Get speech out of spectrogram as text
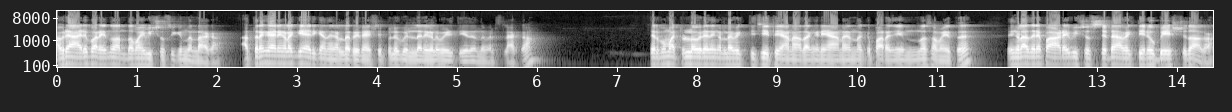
അവരാര് പറയുന്നു അന്ധമായി വിശ്വസിക്കുന്നുണ്ടാകാം. അത്തരം കാര്യങ്ങളൊക്കെ ആയിരിക്കാം നിങ്ങളുടെ റിലേഷൻഷിപ്പിൽ വിള്ളലുകൾ വീഴ്ത്തിയതെന്ന് മനസ്സിലാക്കുക ചിലപ്പോൾ മറ്റുള്ളവരെ നിങ്ങളുടെ വ്യക്തി ചീത്തയാണ് അതങ്ങനെയാണ് എന്നൊക്കെ പറയുന്ന സമയത്ത് നിങ്ങൾ അതിനെ പാടെ വിശ്വസിച്ചിട്ട് ആ വ്യക്തിനെ ഉപേക്ഷിച്ചതാകാം.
